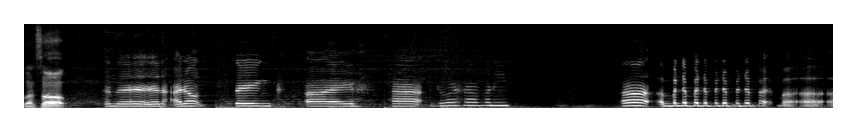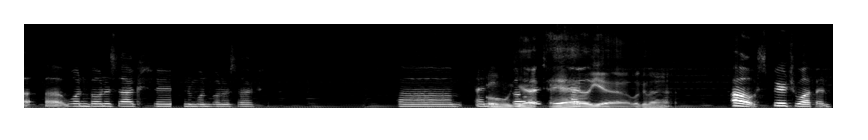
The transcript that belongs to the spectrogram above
Bless up? And then I don't think I ha- do I have any? Uh, but but but but but uh, uh, uh, one bonus action and one bonus action. Um. Any Oh yeah, bonus hell act- yeah! Look at that. Oh, spiritual weapon.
